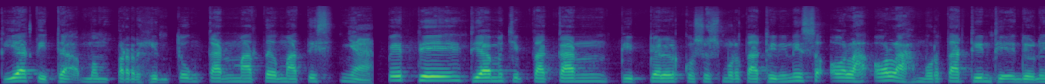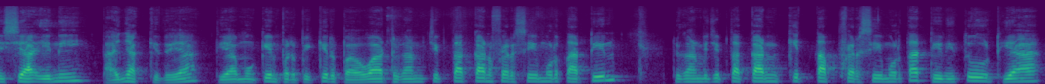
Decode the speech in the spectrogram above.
dia tidak memperhitungkan matematisnya. PD dia menciptakan Bibel khusus murtadin ini seolah-olah murtadin di Indonesia ini banyak gitu ya. Dia mungkin berpikir bahwa dengan menciptakan versi murtadin, dengan menciptakan kitab versi murtadin itu dia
